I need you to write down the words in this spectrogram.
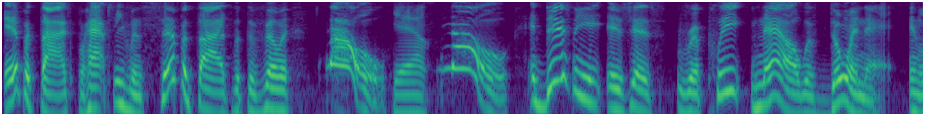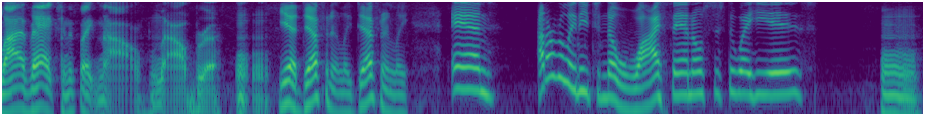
empathize, perhaps even sympathize with the villain. No. Yeah. No. And Disney is just replete now with doing that in live action. It's like, no, no, bruh. Mm-mm. Yeah, definitely, definitely. And I don't really need to know why Thanos is the way he is. Mm.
